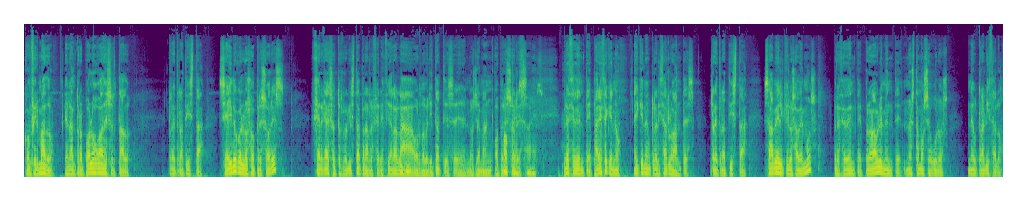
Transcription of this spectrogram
confirmado, el antropólogo ha desertado. Retratista, se ha ido con los opresores, jerga terrorista para referenciar a la Ordo Veritatis, eh, nos llaman opresores. Precedente, parece que no, hay que neutralizarlo antes. Retratista, ¿sabe el que lo sabemos? Precedente, probablemente, no estamos seguros. Neutralízalo.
